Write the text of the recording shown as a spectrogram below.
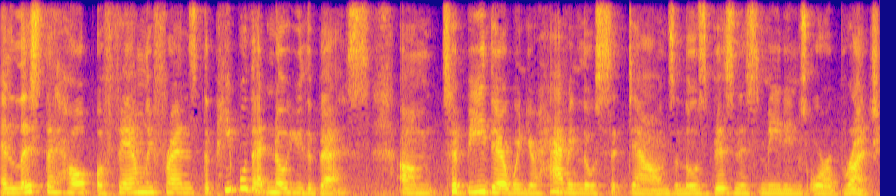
enlist the help of family friends the people that know you the best um, to be there when you're having those sit downs and those business meetings or a brunch.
